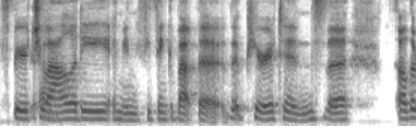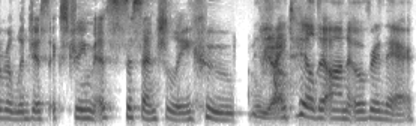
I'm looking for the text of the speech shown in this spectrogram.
spirituality. I mean, if you think about the the Puritans, the all the religious extremists essentially who Oh, yeah. hightailed it on over there,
